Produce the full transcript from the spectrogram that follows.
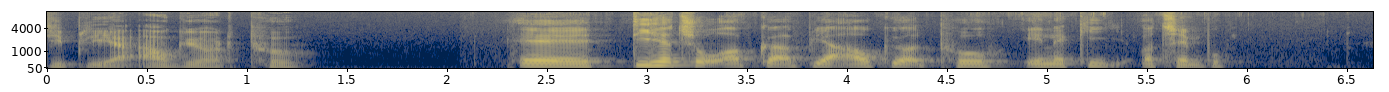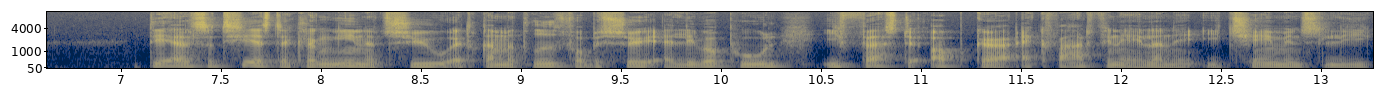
de bliver afgjort på? Øh, de her to opgør bliver afgjort på energi og tempo. Det er altså tirsdag kl. 21, at Real Madrid får besøg af Liverpool i første opgør af kvartfinalerne i Champions League.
